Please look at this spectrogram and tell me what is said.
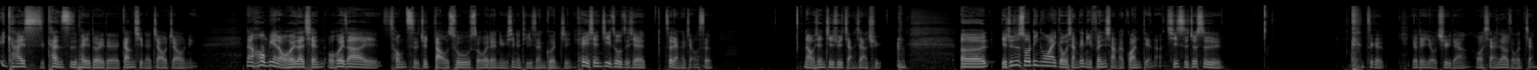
一开始看似配对的钢琴的娇娇女，那后面呢，我会再签，我会再从此去导出所谓的女性的提升困境，可以先记住这些这两个角色。那我先继续讲下去，呃，也就是说，另外一个我想跟你分享的观点啊，其实就是 这个有点有趣，等下我想一下要怎么讲，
